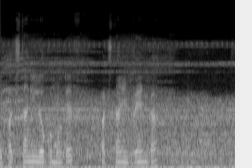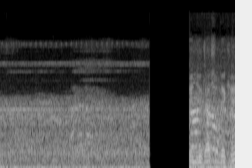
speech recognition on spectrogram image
ये पाकिस्तानी लोकोमोटिव पाकिस्तानी ट्रेन का। रश देखें।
